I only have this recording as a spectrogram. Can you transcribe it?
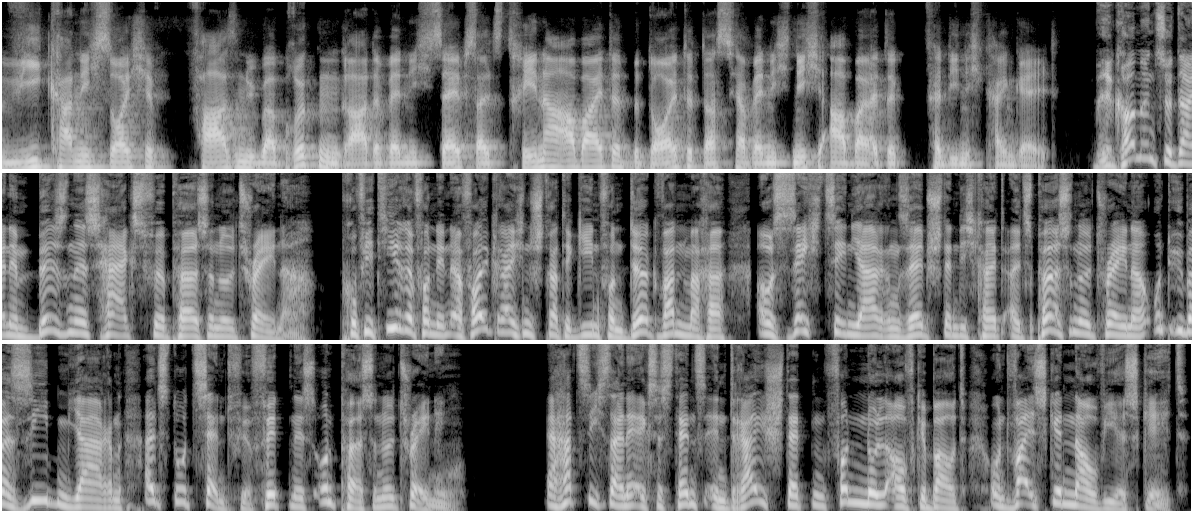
wie kann ich solche Phasen überbrücken? Gerade wenn ich selbst als Trainer arbeite, bedeutet das ja, wenn ich nicht arbeite, verdiene ich kein Geld. Willkommen zu deinem Business Hacks für Personal Trainer. Profitiere von den erfolgreichen Strategien von Dirk Wannmacher aus 16 Jahren Selbstständigkeit als Personal Trainer und über sieben Jahren als Dozent für Fitness und Personal Training. Er hat sich seine Existenz in drei Städten von Null aufgebaut und weiß genau, wie es geht.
